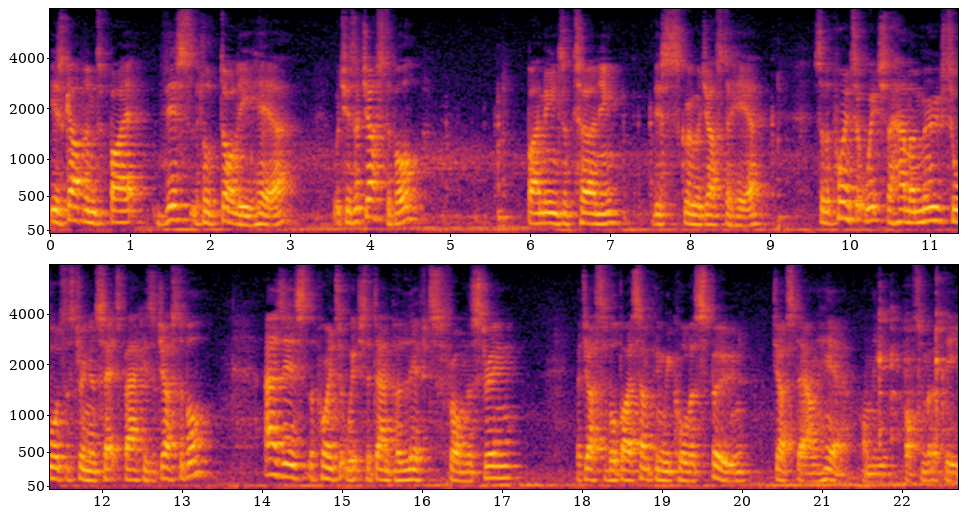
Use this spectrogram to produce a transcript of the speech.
is governed by this little dolly here, which is adjustable by means of turning this screw adjuster here. So the point at which the hammer moves towards the string and sets back is adjustable, as is the point at which the damper lifts from the string, adjustable by something we call a spoon just down here on the bottom of the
